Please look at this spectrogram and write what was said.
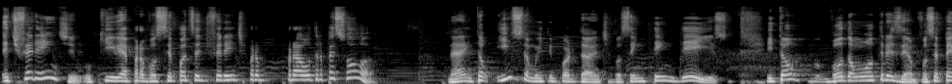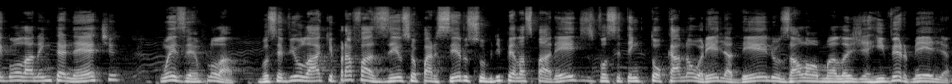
é diferente. O que é para você pode ser diferente para outra pessoa. Né? Então, isso é muito importante, você entender isso. Então, vou dar um outro exemplo. Você pegou lá na internet um exemplo lá. Você viu lá que para fazer o seu parceiro subir pelas paredes, você tem que tocar na orelha dele, usar uma lingerie vermelha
